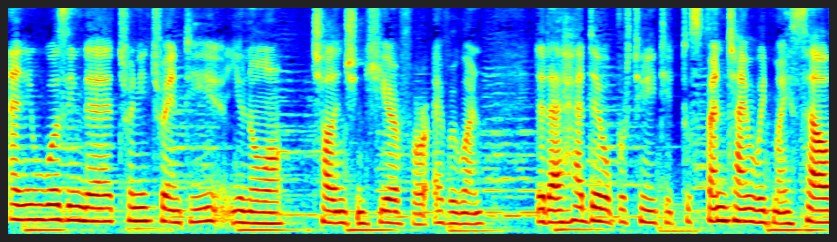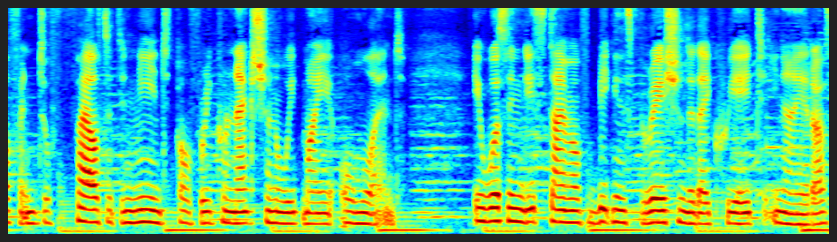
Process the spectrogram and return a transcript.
And it was in the 2020 you know challenging here for everyone that I had the opportunity to spend time with myself and to felt the need of reconnection with my homeland. It was in this time of big inspiration that I create In Aéras.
